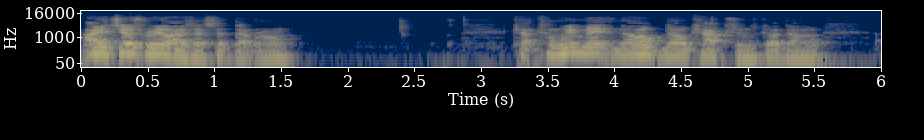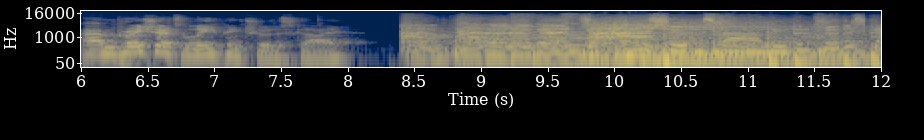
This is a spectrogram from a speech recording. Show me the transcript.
I just realized I said that wrong. Can, can we make no no captions? God damn it! I'm pretty sure it's leaping through the sky. I'm a shooting star leaping through the sky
